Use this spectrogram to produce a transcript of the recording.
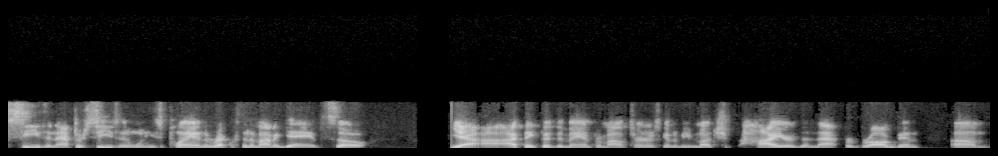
season after season when he's playing the requisite amount of games. So, yeah, I think the demand for Miles Turner is going to be much higher than that for Brogdon. Um,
